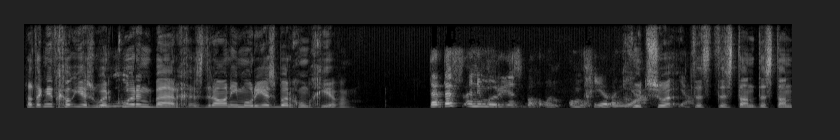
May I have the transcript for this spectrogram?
Laat ek net gou eers hoor ja. Koringberg is dra in die Moreesburg omgewing. Dit is in die Moreesburg om, omgewing ja. Goed, so ja. dis dis dan dis dan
